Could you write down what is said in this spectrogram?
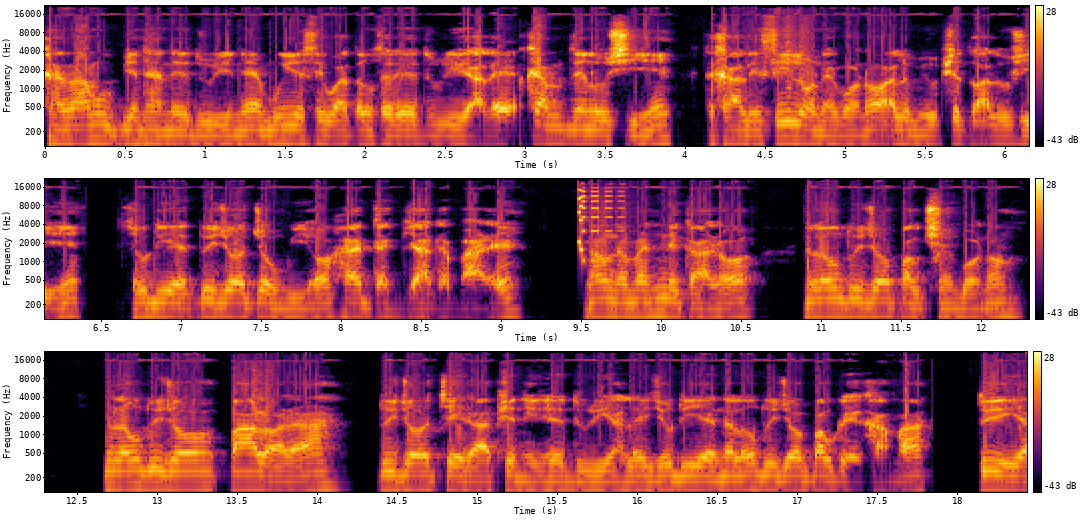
ခံစားမှုပြင်းထန်တဲ့သူတွေနဲ့မူရစေဝါသုံးဆတဲ့သူတွေကလည်းအခက်မတင်လို့ရှိရင်တခါလေဆေးလွန်တယ်ပေါ့နော်အဲ့လိုမျိုးဖြစ်သွားလို့ရှိရင်ရုတ်တရက်သွေးကြောကျုံပြီးတော့ heart attack ရတတ်ပါတယ်။နောက်နံပါတ်2ကတော့နှလုံးသွေးကြောပေါက်ခြင်းပေါ့နော်။နှလုံးသွေးကြောပါလာတာသွေးကြောကျတာဖြစ်နေတဲ့သူတွေကလည်းရုတ်တရက်နှလုံးသွေးကြောပေါက်တဲ့အခါမှာ သွေးတွေက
